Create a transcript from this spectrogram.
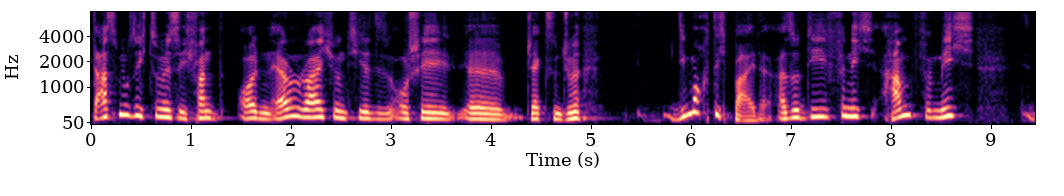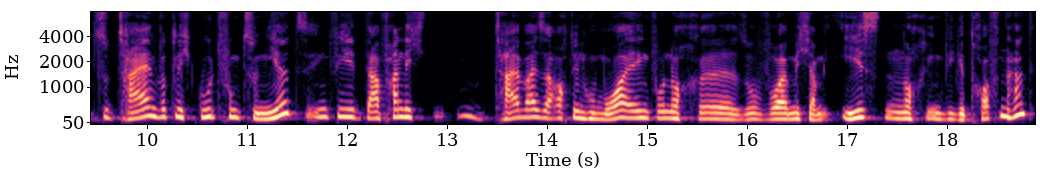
das muss ich zumindest, ich fand Alden Ehrenreich und hier diesen O'Shea äh, Jackson Jr., die mochte ich beide. Also die, finde ich, haben für mich zu Teilen wirklich gut funktioniert. Irgendwie, da fand ich teilweise auch den Humor irgendwo noch äh, so, wo er mich am ehesten noch irgendwie getroffen hat.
